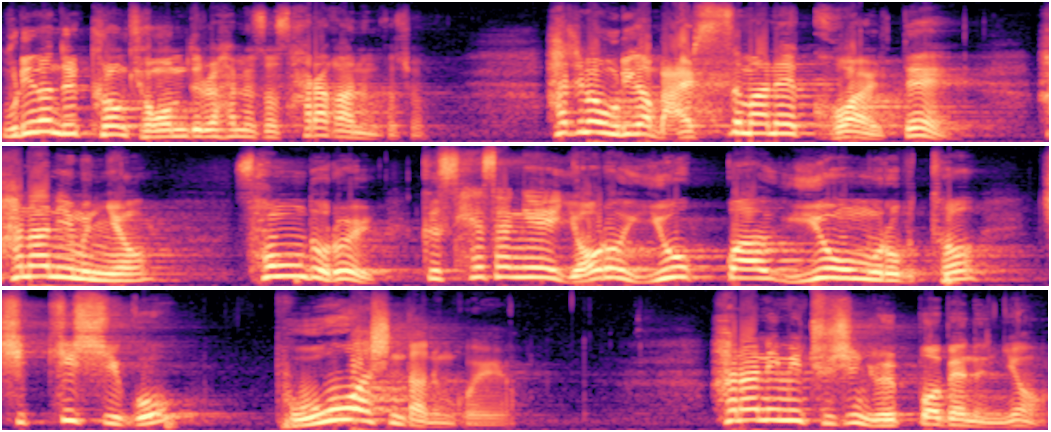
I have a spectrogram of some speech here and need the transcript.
우리는 늘 그런 경험들을 하면서 살아가는 거죠. 하지만 우리가 말씀 안에 거할 때 하나님은요 성도를 그 세상의 여러 유혹과 위험으로부터 지키시고 보호하신다는 거예요. 하나님이 주신 율법에는요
